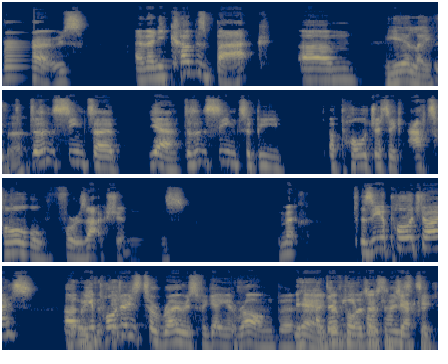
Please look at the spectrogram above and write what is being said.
Rose, and then he comes back. Um, A year later, doesn't seem to yeah doesn't seem to be apologetic at all for his actions does he apologize um, No, he apologizes to rose for getting it wrong but yeah, i he don't he apologise to Jackie.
